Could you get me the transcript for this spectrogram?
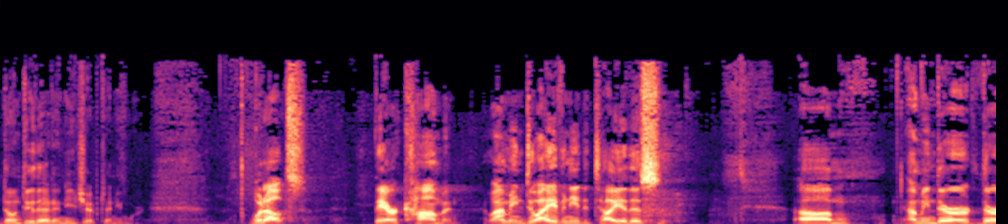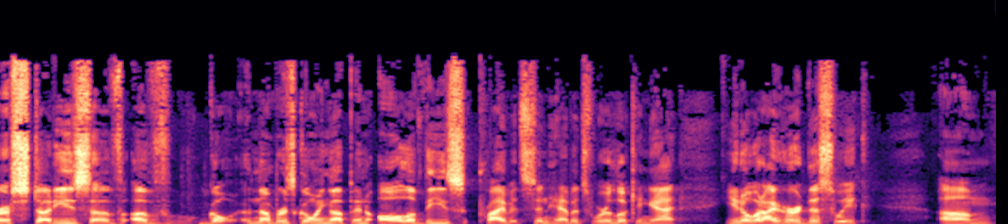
Don't do that in Egypt anymore. What else? They are common. I mean, do I even need to tell you this? Um, I mean, there are, there are studies of, of go, numbers going up in all of these private sin habits we're looking at. You know what I heard this week? Um,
